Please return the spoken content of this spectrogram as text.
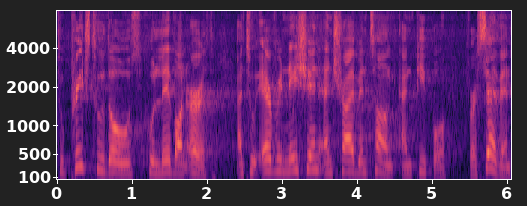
to preach to those who live on earth and to every nation and tribe and tongue and people. Verse 7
